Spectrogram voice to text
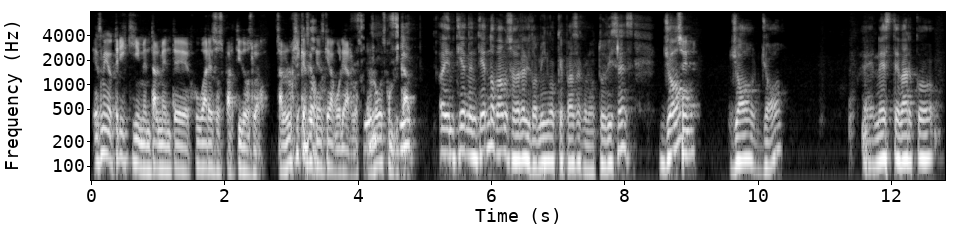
es medio tricky mentalmente jugar esos partidos luego. O sea, la lógica es que tienes que ir a golearlos, pero luego es complicado. entiendo, entiendo. Vamos a ver el domingo qué pasa, como tú dices. Yo, yo, yo, en este barco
